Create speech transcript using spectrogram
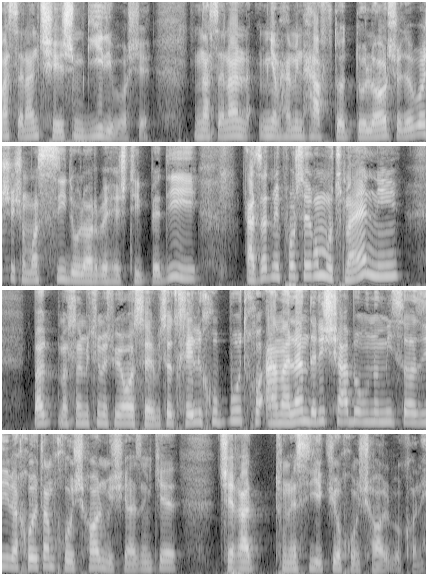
مثلا چشمگیری باشه. مثلا میگم همین 70 دلار شده باشه شما 30 دلار بهش تیپ بدی ازت می‌پرسه آقا مطمئنی؟ بعد مثلا می‌تونی بگی آقا سرویست خیلی خوب بود خب عملا داری شب اونو می‌سازی و خودت هم خوشحال میشی از اینکه چقدر تونستی یکی رو خوشحال بکنی.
